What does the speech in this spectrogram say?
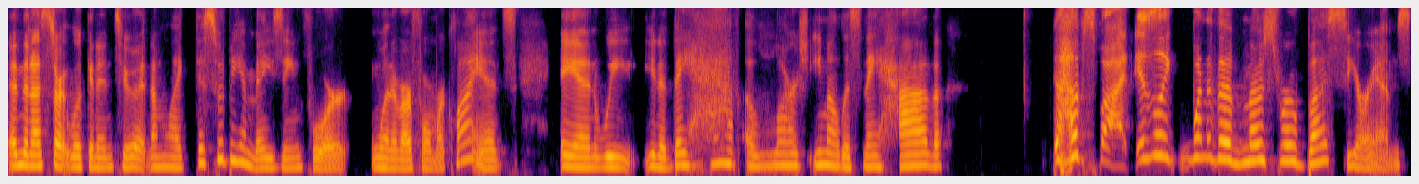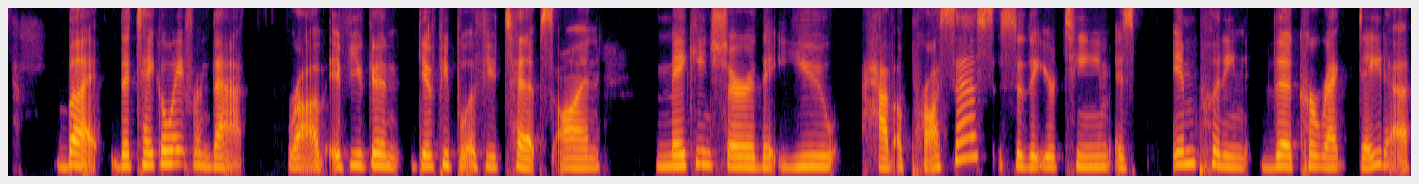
And then I start looking into it and I'm like this would be amazing for one of our former clients and we you know they have a large email list and they have HubSpot is like one of the most robust CRMs But the takeaway from that, Rob, if you can give people a few tips on making sure that you have a process so that your team is inputting the correct data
